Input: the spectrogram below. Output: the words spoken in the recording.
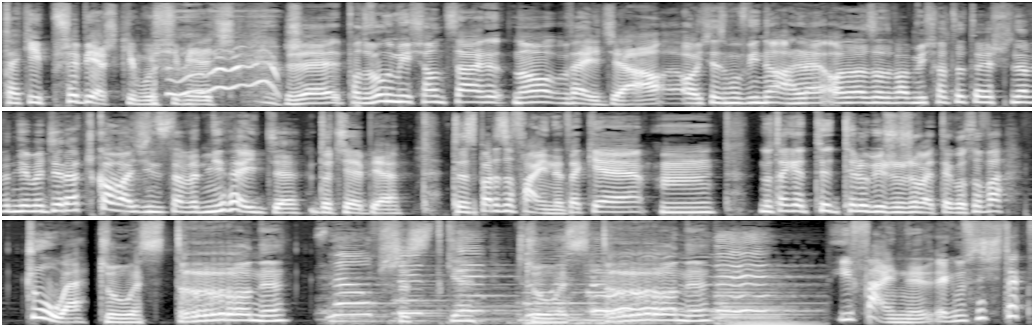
takiej przebieżki musi mieć, że po dwóch miesiącach no wejdzie, a ojciec mówi, no ale ona za dwa miesiące to jeszcze nawet nie będzie raczkować, więc nawet nie wejdzie do ciebie. To jest bardzo fajne, takie, mm, no takie, ty, ty lubisz używać tego słowa, czułe. Czułe struny, Znał wszystkie czułe struny. i fajny. Jakby w sensie tak,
